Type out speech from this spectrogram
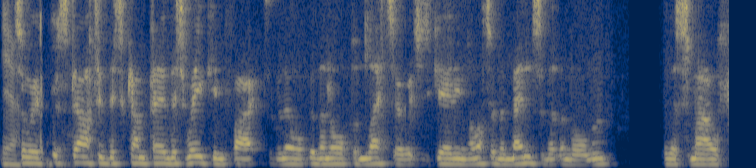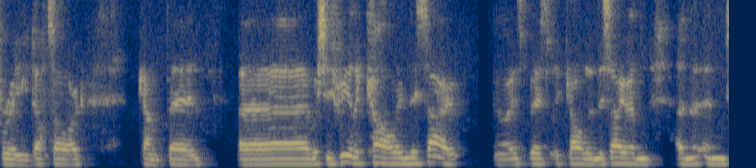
Yeah. So we've just started this campaign this week, in fact, with an open letter, which is gaining a lot of momentum at the moment for the smilefree.org campaign, uh, which is really calling this out. You know, it's basically calling this out and and and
